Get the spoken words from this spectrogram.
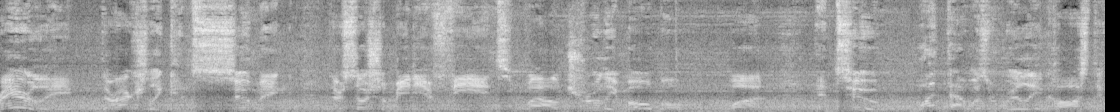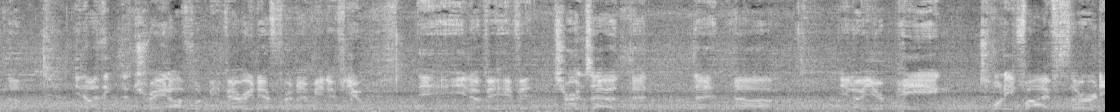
rarely they're actually consuming their social media feeds while truly mobile one. And two what that was really costing them. You know i think the trade-off would be very different. I mean if you you know if it, if it turns out that that um, you know you're paying 25 30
